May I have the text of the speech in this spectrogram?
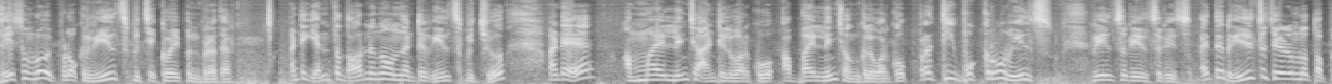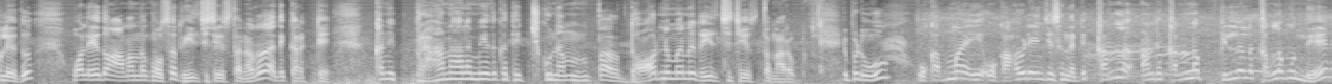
దేశంలో ఇప్పుడు ఒక రీల్స్ పిచ్ ఎక్కువైపోయింది బ్రదర్. అంటే ఎంత దారుణంగా ఉందంటే రీల్స్ పిచ్చు అంటే అమ్మాయిల నుంచి ఆంటీల వరకు అబ్బాయిల నుంచి అంకుల వరకు ప్రతి ఒక్కరూ రీల్స్ రీల్స్ రీల్స్ రీల్స్. అయితే రీల్స్ చేయడంలో తప్పులేదు వాళ్ళు ఏదో ఆనందం కోసం రీల్స్ చేస్తున్నారు అది కరెక్టే. కానీ ప్రాణాల మీదకు తెచ్చుకున్నంత దారుణమైన రీల్స్ చేస్తున్నారు. ఇప్పుడు ఒక అమ్మాయి ఒక ఆవిడ ఏం చేసిందంటే కళ్ళ అంటే కన్న పిల్లల కళ్ళ ముందే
